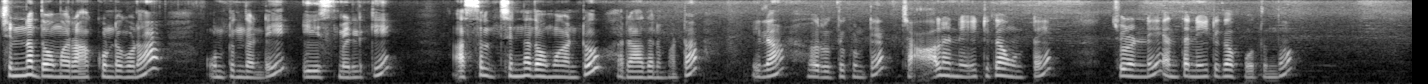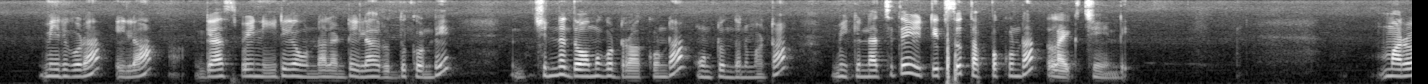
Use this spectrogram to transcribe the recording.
చిన్న దోమ రాకుండా కూడా ఉంటుందండి ఈ స్మెల్కి. అస్సలు చిన్న దోమ అంటూ రాదనమాట. ఇలా రుద్దుకుంటే చాలా నీట్గా ఉంటాయి. చూడండి ఎంత నీట్గా పోతుందో. మీరు కూడా ఇలా గ్యాస్ పొయ్యి నీట్గా ఉండాలంటే ఇలా రుద్దుకోండి. చిన్న దోమ కూడా రాకుండా ఉంటుందన్నమాట. మీకు నచ్చితే ఈ టిప్స్ తప్పకుండా లైక్ చేయండి. మరో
